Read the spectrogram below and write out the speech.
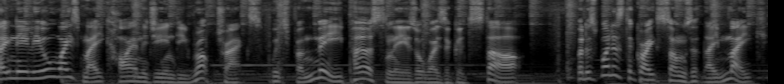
They nearly always make high energy indie rock tracks, which for me personally is always a good start. But as well as the great songs that they make,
